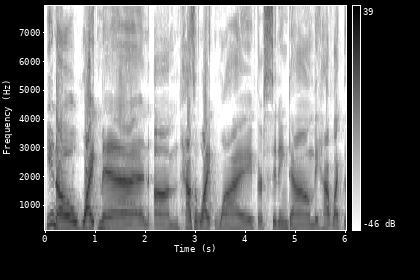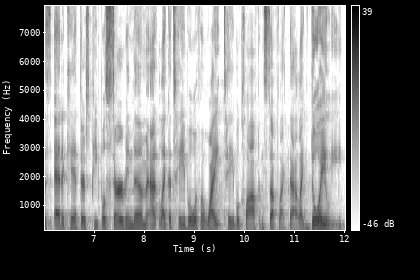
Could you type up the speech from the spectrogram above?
you know white man um, has a white wife. They're sitting down. They have like this etiquette. There's people serving them at like a table with a white tablecloth and stuff like that like doily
